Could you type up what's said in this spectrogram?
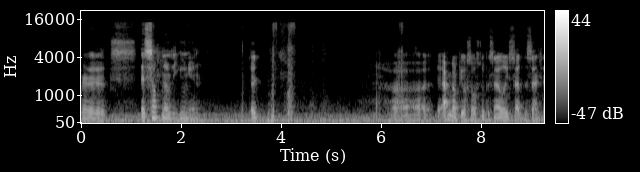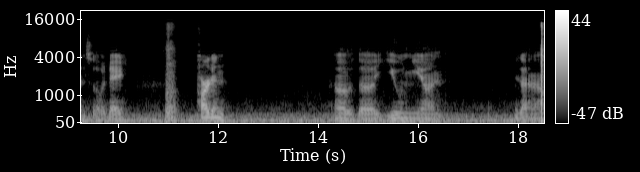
it's, it's something of the union uh, uh, I'm gonna feel so stupid. So I least said the sentence the other day. Pardon of the Union. Is that enough?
